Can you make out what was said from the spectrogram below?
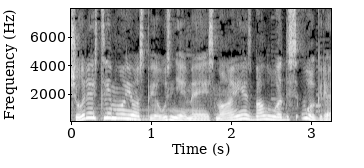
Šoreiz ciemojos pie uzņēmējas mājas balodas ogrē.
